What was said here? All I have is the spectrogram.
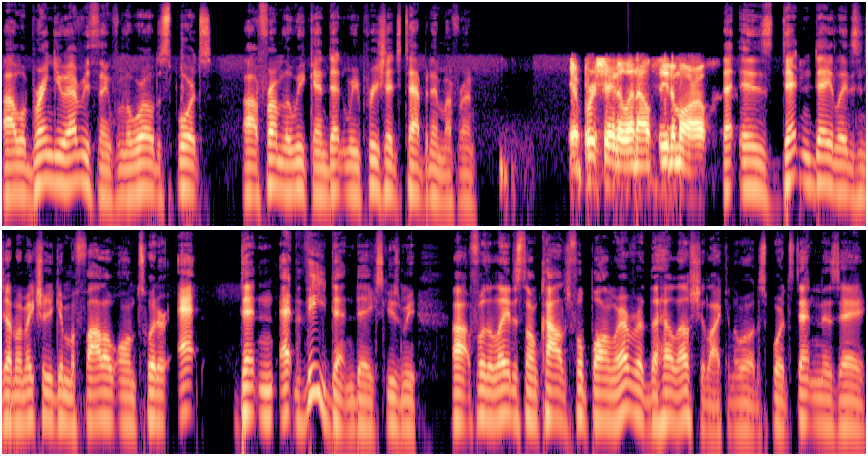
uh, will bring you everything from the world of sports uh, from the weekend. Denton, we appreciate you tapping in, my friend. Yeah, appreciate it, Lynn. I'll see you tomorrow. That is Denton Day, ladies and gentlemen. Make sure you give him a follow on Twitter at Denton at the Denton Day, excuse me, uh, for the latest on college football and wherever the hell else you like in the world of sports. Denton is a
